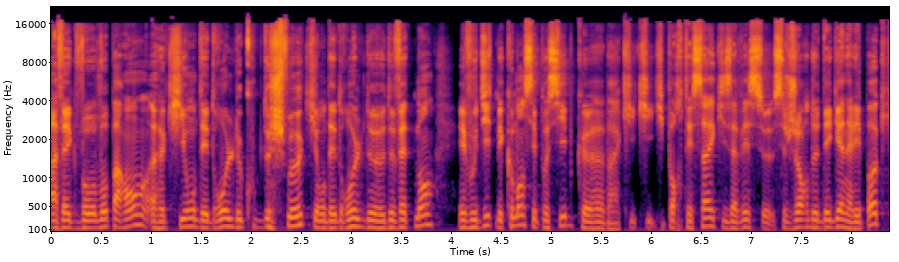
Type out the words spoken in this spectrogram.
avec vos, parents euh, qui ont des drôles de coupes de cheveux, qui ont des drôles de, vêtements, et vous dites mais comment c'est possible bah, qu'ils qui, qui portaient ça et qu'ils avaient ce, genre de dégaine à l'époque?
